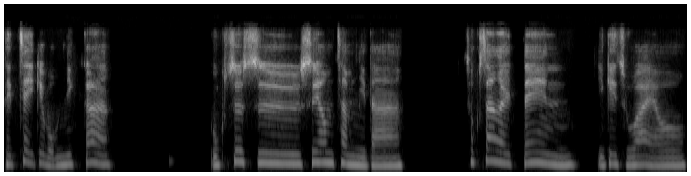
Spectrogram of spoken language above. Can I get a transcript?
대체 이게 뭡니까? 옥수수 수염차입니다. 속상할 땐 이게 좋아요.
